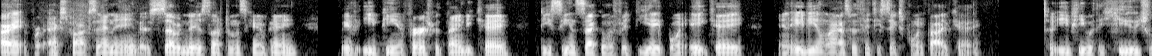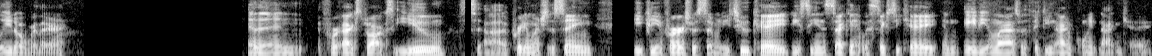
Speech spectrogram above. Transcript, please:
All right, for Xbox NA, there's seven days left in this campaign. We have EP in first with 90k, DC in second with 58.8K, and AD in last with 56.5K. So EP with a huge lead over there. And then for Xbox EU, uh, pretty much the same. EP in first with 72K, DC in second with 60K, and AD in last with 59.9K.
